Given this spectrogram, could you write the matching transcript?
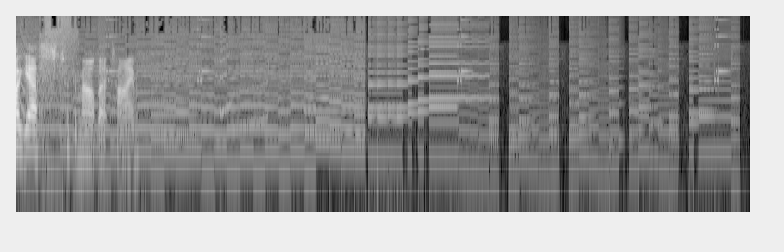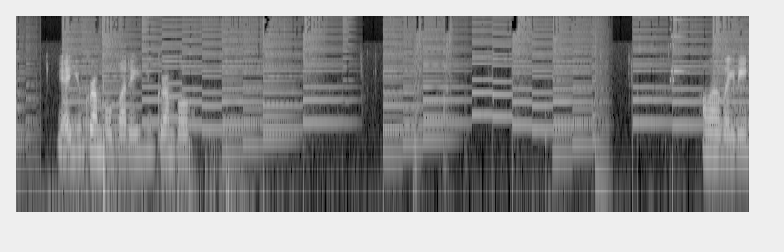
Ah, yes, took him out that time. Yeah, you grumble, buddy. You grumble. Hello, lady.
